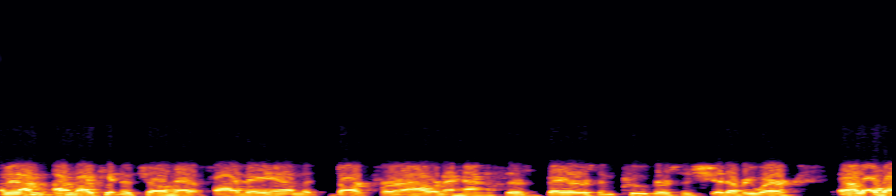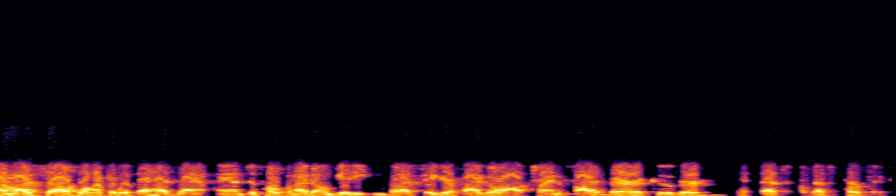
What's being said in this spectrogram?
I mean, I'm, I'm like hitting a trailhead at 5 a.m. It's dark for an hour and a half. There's bears and cougars and shit everywhere. And I'm all by myself walking with a headlamp and just hoping I don't get eaten. But I figure if I go out trying to fight a bear or cougar, that's that's perfect.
